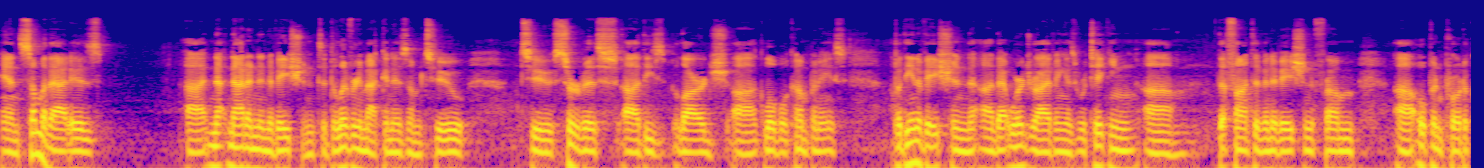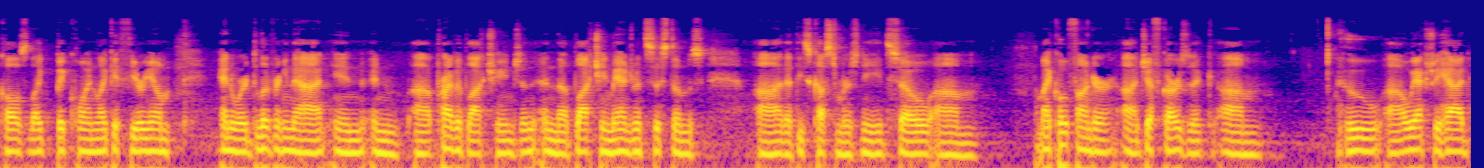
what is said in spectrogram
And some of that is uh, not, not an innovation, it's a delivery mechanism to, to service uh, these large uh, global companies. But the innovation that we're driving is we're taking um, the font of innovation from uh, open protocols like Bitcoin, like Ethereum, and we're delivering that in in uh, private blockchains and, and, the blockchain management systems uh, that these customers need. So, um, my co-founder uh, Jeff Garzik, um, who uh, we actually had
